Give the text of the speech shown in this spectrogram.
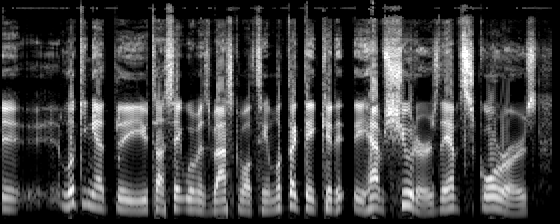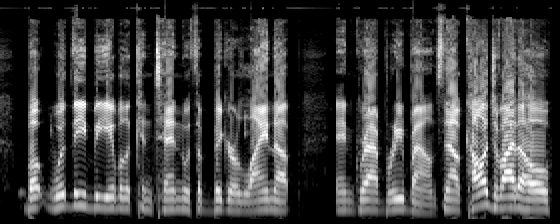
looking at the Utah State women's basketball team, looked like they could they have shooters, they have scorers, but would they be able to contend with a bigger lineup and grab rebounds? Now, College of Idaho,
